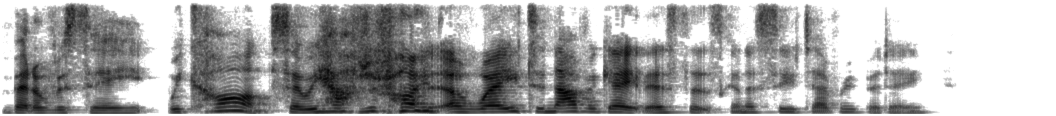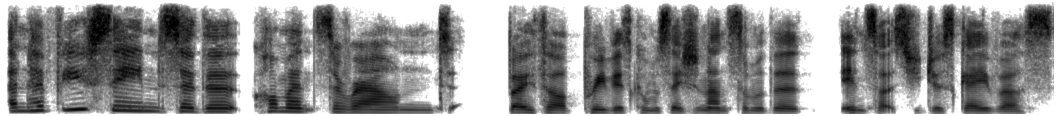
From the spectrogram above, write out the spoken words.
but obviously we can't. So we have to find a way to navigate this that's going to suit everybody. And have you seen so the comments around both our previous conversation and some of the insights you just gave us?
